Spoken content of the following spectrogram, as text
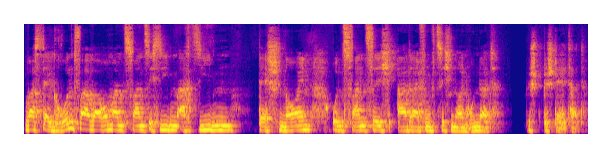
was der Grund war, warum man 20787 9 und 20 A350 900 bestellt hat?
